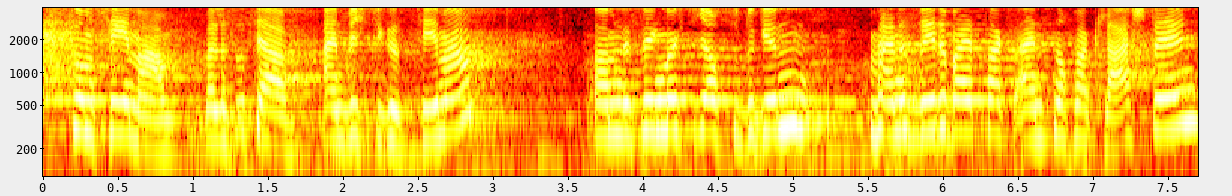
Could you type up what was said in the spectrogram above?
Jetzt zum Thema, weil es ist ja ein wichtiges Thema. Ähm, deswegen möchte ich auch zu Beginn meines Redebeitrags eines noch einmal klarstellen.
